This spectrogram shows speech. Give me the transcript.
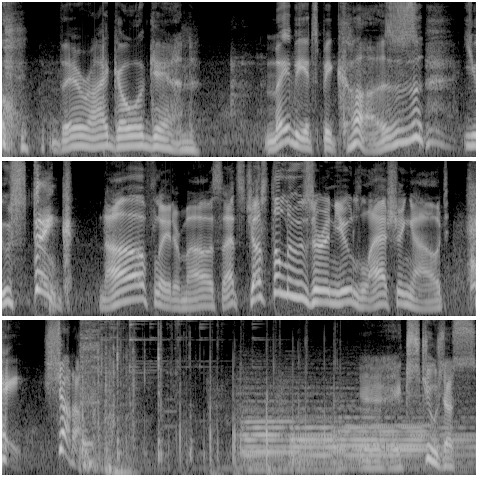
there I go again. Maybe it's because you stink. No, Fledermaus, that's just the loser in you lashing out. Hey, shut up! Uh, excuse us,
